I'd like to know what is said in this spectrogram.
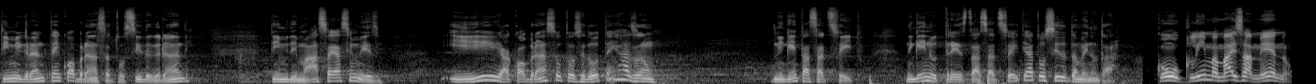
Time grande tem cobrança, torcida grande, time de massa é assim mesmo. E a cobrança, o torcedor tem razão. Ninguém está satisfeito. Ninguém no 13 está satisfeito e a torcida também não está. Com o clima mais ameno,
